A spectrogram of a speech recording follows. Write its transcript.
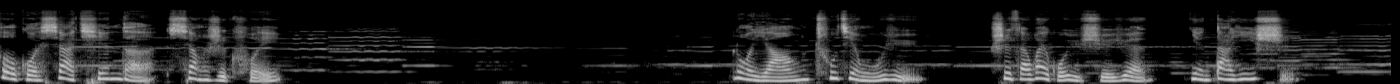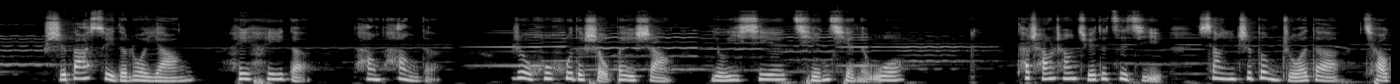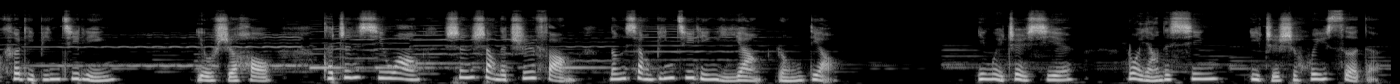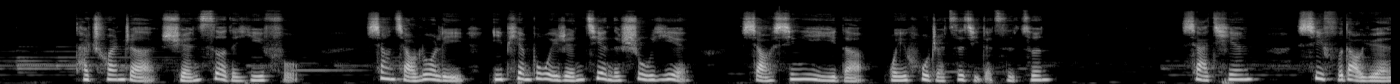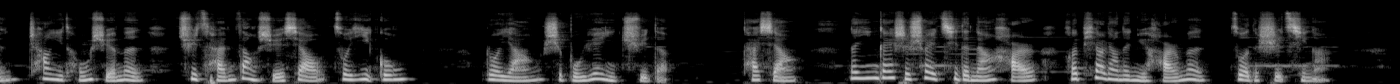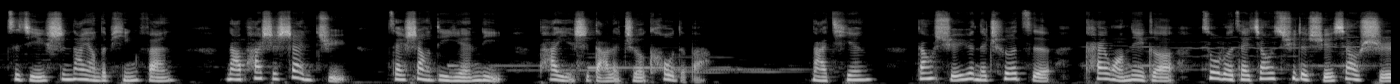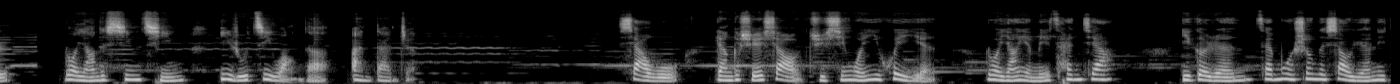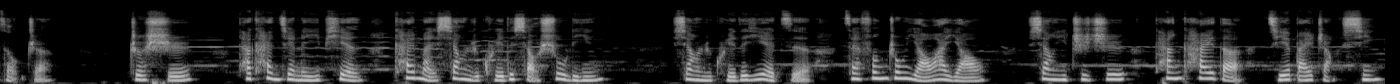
错过夏天的向日葵。洛阳初见吴语，是在外国语学院念大一时。十八岁的洛阳，黑黑的，胖胖的，肉乎乎的手背上有一些浅浅的窝。他常常觉得自己像一只笨拙的巧克力冰激凌。有时候，他真希望身上的脂肪能像冰激凌一样融掉。因为这些，洛阳的心一直是灰色的。他穿着玄色的衣服，像角落里一片不为人见的树叶，小心翼翼地维护着自己的自尊。夏天，系辅导员倡议同学们去残障学校做义工，洛阳是不愿意去的。他想。那应该是帅气的男孩和漂亮的女孩们做的事情啊！自己是那样的平凡，哪怕是善举，在上帝眼里，怕也是打了折扣的吧。那天，当学院的车子开往那个坐落在郊区的学校时，洛阳的心情一如既往地暗淡着。下午，两个学校举行文艺汇演。洛阳也没参加，一个人在陌生的校园里走着。这时，他看见了一片开满向日葵的小树林，向日葵的叶子在风中摇啊摇，像一只只摊开的洁白掌心。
